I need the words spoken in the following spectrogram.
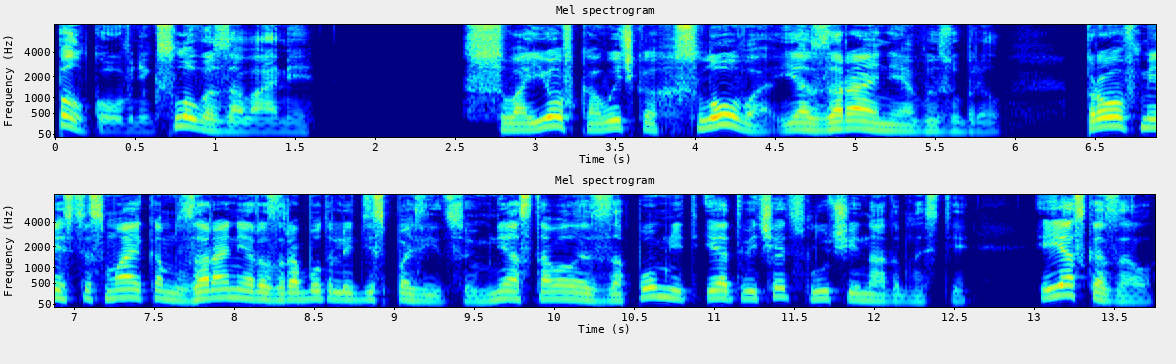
«Полковник, слово за вами». Свое, в кавычках, слово я заранее вызубрил. Проф вместе с Майком заранее разработали диспозицию. Мне оставалось запомнить и отвечать в случае надобности. И я сказал,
